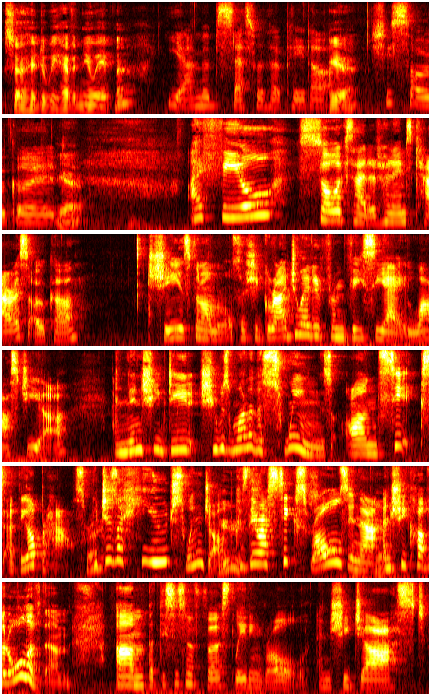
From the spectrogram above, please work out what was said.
So who do we have? A new Edna? yeah i'm obsessed with her peter Yeah. she's so good Yeah. I feel so excited. Her name's Karis Oka. She is phenomenal. So she graduated from VCA last year. And then she did, she was one of the swings on Six at the Opera House, which is a huge swing job because there are six roles in that and she covered all of them. Um, but this is her first leading role. And she just,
